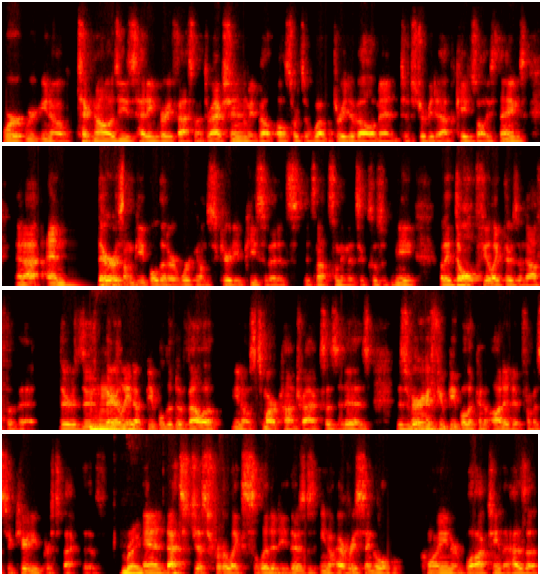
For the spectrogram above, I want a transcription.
we're, we're you know technology is heading very fast in that direction. We've got all sorts of Web three development, distributed applications, all these things, and I and there are some people that are working on the security piece of it. It's it's not something that's exclusive to me, but I don't feel like there's enough of it. There's there's mm-hmm. barely enough people to develop, you know, smart contracts as it is. There's very few people that can audit it from a security perspective. Right. And that's just for like solidity. There's, you know, every single coin or blockchain that has a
